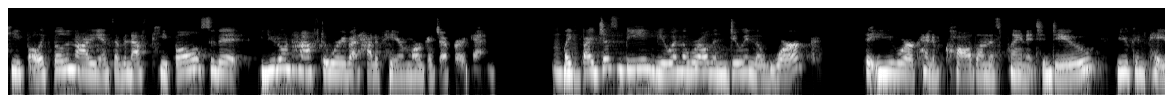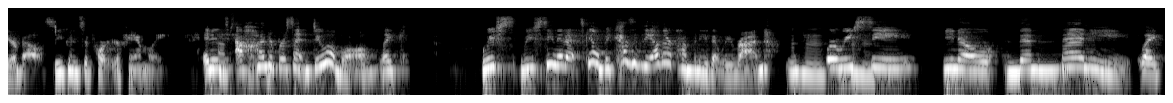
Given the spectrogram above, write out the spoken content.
people, like build an audience of enough people so that you don't have to worry about how to pay your mortgage ever again. Mm-hmm. Like by just being you in the world and doing the work that you were kind of called on this planet to do, you can pay your bills, you can support your family. And it's a hundred percent doable. Like we've we've seen it at scale because of the other company that we run, mm-hmm. where we mm-hmm. see, you know, the many like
